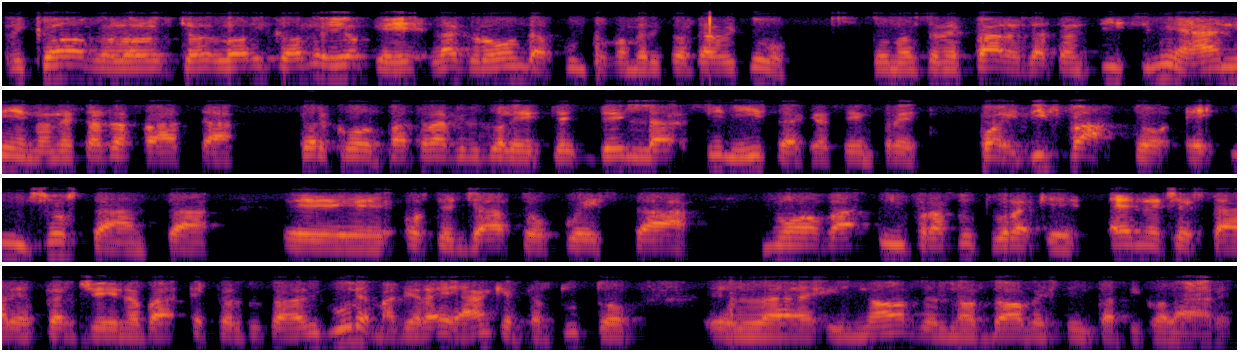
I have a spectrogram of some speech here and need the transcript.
Ricordo, lo, lo ricordo io che la Gronda, appunto come ricordavi tu, non se ne parla da tantissimi anni e non è stata fatta per colpa, tra virgolette, della sinistra che ha sempre poi di fatto e in sostanza eh, osteggiato questa nuova infrastruttura che è necessaria per Genova e per tutta la Liguria, ma direi anche per tutto il, il nord e il nord-ovest in particolare.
